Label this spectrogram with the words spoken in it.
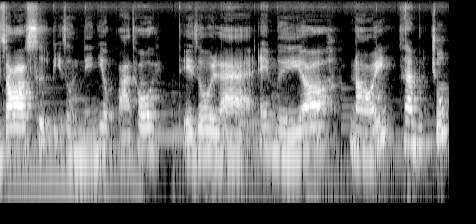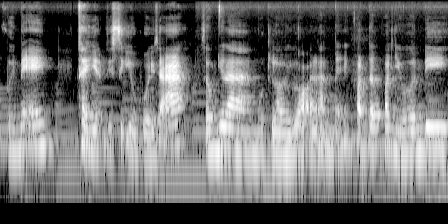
do sự bị dồn nén nhiều quá thôi. Thế rồi là em mới uh, nói ra một chút với mẹ em thể hiện cái sự yếu đuối ra. Giống như là một lời gọi là mẹ quan tâm con nhiều hơn đi.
